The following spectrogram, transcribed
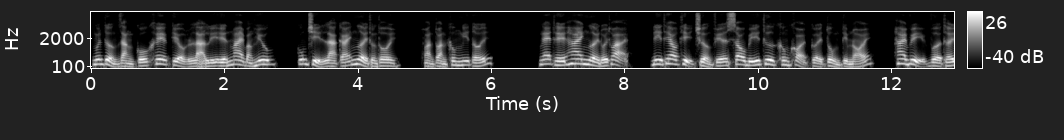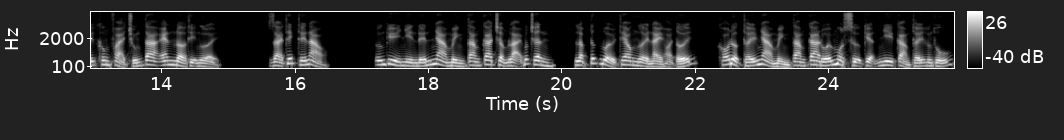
nguyên tưởng rằng cố khê kiểu là Lý Yến Mai bằng hữu, cũng chỉ là cái người thường thôi, hoàn toàn không nghĩ tới. Nghe thế hai người đối thoại, đi theo thị trưởng phía sau bí thư không khỏi cười tủm tìm nói, hai vị vừa thấy không phải chúng ta N thị người. Giải thích thế nào? Ứng kỳ nhìn đến nhà mình tam ca chậm lại bước chân, lập tức đuổi theo người này hỏi tới, khó được thấy nhà mình tam ca đối một sự kiện nhi cảm thấy hứng thú.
